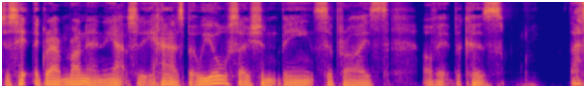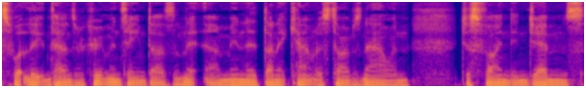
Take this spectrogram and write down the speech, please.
just hit the ground running, and he absolutely has. But we also shouldn't be surprised of it because that's what Luton Town's recruitment team does, isn't it? I mean, they've done it countless times now, and just finding gems.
